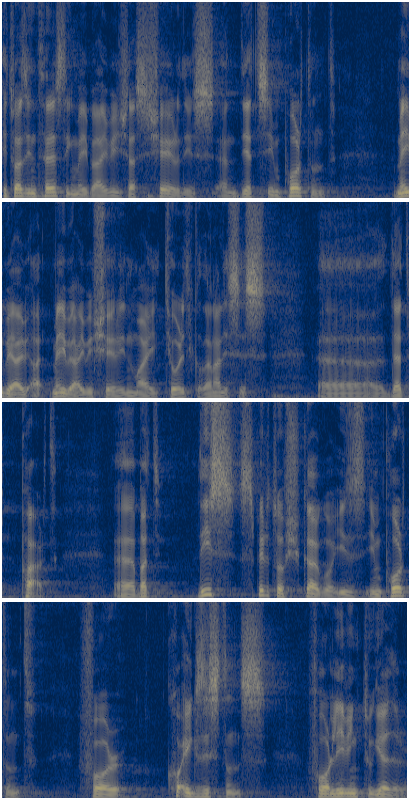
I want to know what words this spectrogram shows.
It was interesting, maybe I will just share this, and that's important. Maybe I, maybe I will share in my theoretical analysis uh, that part. but this spirit of Chicago is important for coexistence, for living together,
